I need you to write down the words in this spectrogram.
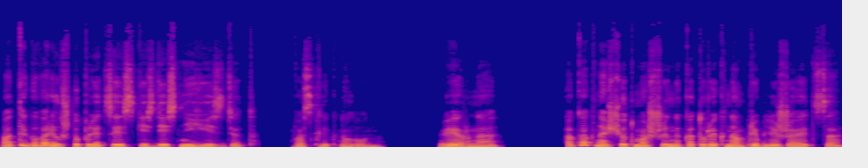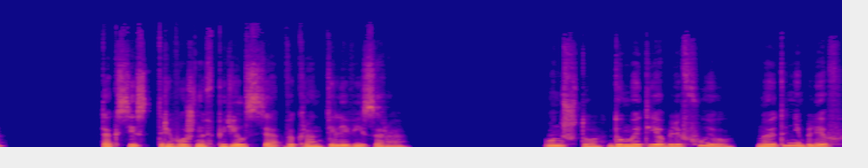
«А ты говорил, что полицейские здесь не ездят», — воскликнул он. «Верно. А как насчет машины, которая к нам приближается?» Таксист тревожно вперился в экран телевизора. «Он что, думает, я блефую? Но это не блеф.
